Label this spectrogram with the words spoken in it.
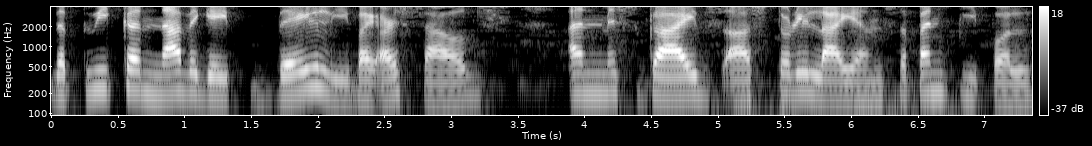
that we can navigate daily by ourselves and misguides us to reliance upon people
